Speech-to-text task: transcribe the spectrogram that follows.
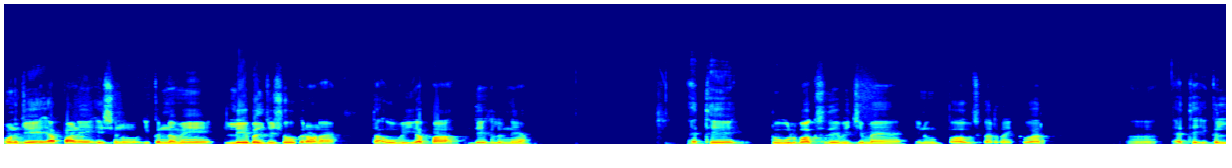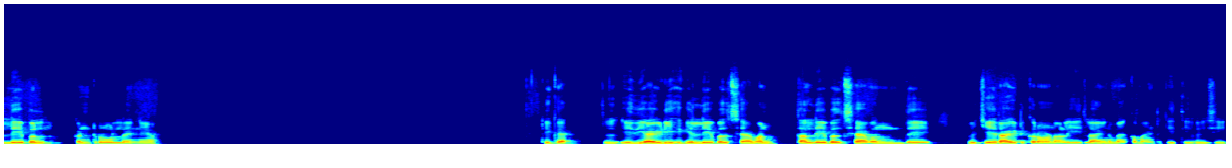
ਹੁਣ ਜੇ ਆਪਾਂ ਨੇ ਇਸ ਨੂੰ ਇੱਕ ਨਵੇਂ ਲੇਬਲ 'ਚ ਸ਼ੋਅ ਕਰਾਉਣਾ ਹੈ, ਤਾਂ ਉਹ ਵੀ ਆਪਾਂ ਦੇਖ ਲੈਂਦੇ ਆ ਇੱਥੇ ਟੂਲ ਬਾਕਸ ਦੇ ਵਿੱਚ ਮੈਂ ਇਹਨੂੰ ਪਾਉਜ਼ ਕਰਦਾ ਇੱਕ ਵਾਰ। ਇੱਥੇ ਇੱਕ ਲੇਬਲ ਕੰਟਰੋਲ ਲੈਨੇ ਆ ਠੀਕ ਹੈ? ਇਹਦੀ ਆਈਡੀ ਹੈਗੀ ਲੇਬਲ 7 ਤਾਂ ਲੇਬਲ 7 ਦੇ ਵਿੱਚ ਇਹ ਰਾਈਟ ਕਰਾਉਣ ਵਾਲੀ ਲਾਈਨ ਮੈਂ ਕਮੈਂਟ ਕੀਤੀ ਹੋਈ ਸੀ।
